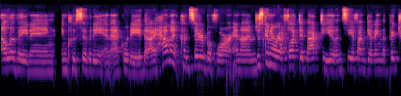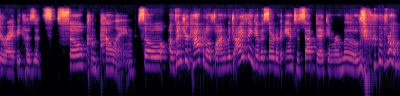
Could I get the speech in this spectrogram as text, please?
elevating inclusivity and equity that I haven't considered before. And I'm just going to reflect it back to you and see if I'm getting the picture right because it's so compelling. So, a venture capital fund, which I think of as sort of antiseptic and removed from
